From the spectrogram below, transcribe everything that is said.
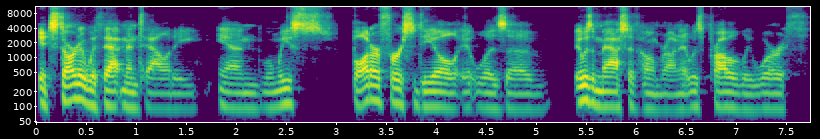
it started with that mentality and when we bought our first deal, it was a it was a massive home run. It was probably worth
